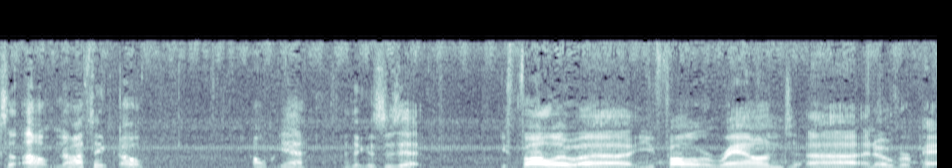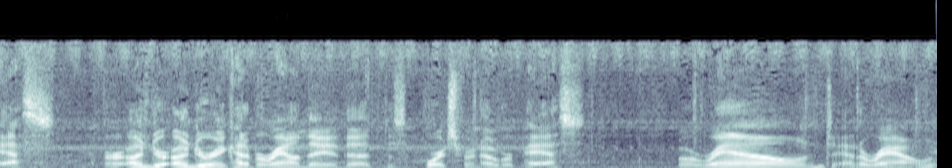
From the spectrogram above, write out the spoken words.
So, oh, no, I think, oh. Oh, yeah. I think this is it. You follow, uh, you follow around uh, an overpass, or under, under and kind of around the, the, the supports for an overpass. Around and around.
